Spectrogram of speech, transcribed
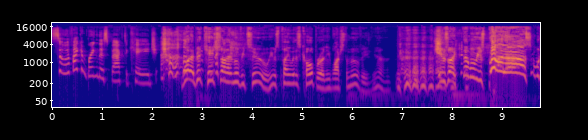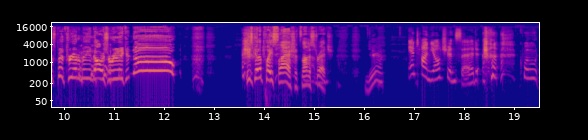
so if I can bring this back to Cage, What? I bet Cage saw that movie too. He was playing with his Cobra and he watched the movie. Yeah. He was like, that movie is badass! I would have spent $300 million to remake it. No! He's going to play Slash. It's not Um, a stretch. yeah. Anton Yelchin said, quote,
